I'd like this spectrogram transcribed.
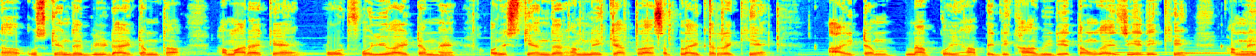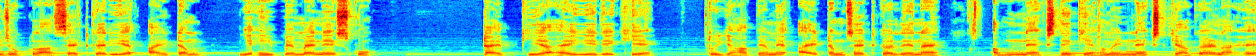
था, उसके अंदर ग्रिड आइटम था। हमारा क्या है? पोर्टफोलियो आइटम है और इसके अंदर हमने क्या क्लास अप्लाई कर रखी है? आइटम मैं आपको यहाँ पे दिखा भी देता हूँ गाइज़ ये देखिए। हमने जो क्लास सेट करी है आइटम यहीं पे मैंने इसको टाइप किया है, ये देखिए। तो यहाँ पे हमें आइटम सेट कर देना है। अब नेक्स्ट देखिए, हमें नेक्स्ट क्या करना है।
